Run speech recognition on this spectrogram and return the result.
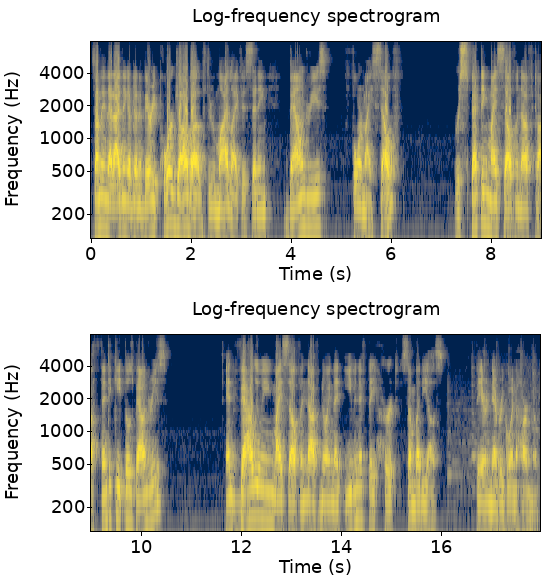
Something that I think I've done a very poor job of through my life is setting boundaries for myself, respecting myself enough to authenticate those boundaries, and valuing myself enough knowing that even if they hurt somebody else, they are never going to harm them.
